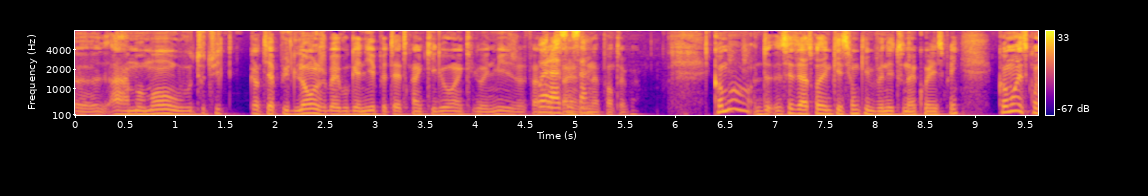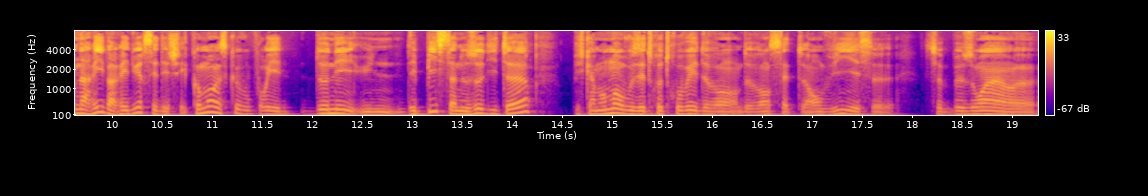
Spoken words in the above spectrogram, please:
euh, à un moment où tout de suite, quand il y a plus de lange, ben, vous gagnez peut-être un kilo, un kilo et demi, je, enfin, Voilà, c'est ça. n'importe quoi. Comment, c'était la troisième question qui me venait tout d'un coup à l'esprit, comment est-ce qu'on arrive à réduire ces déchets? Comment est-ce que vous pourriez donner une, des pistes à nos auditeurs, puisqu'à un moment vous vous êtes retrouvé devant, devant cette envie et ce, ce besoin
